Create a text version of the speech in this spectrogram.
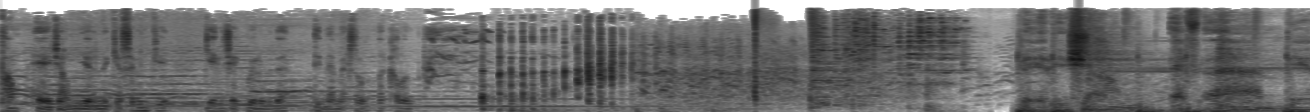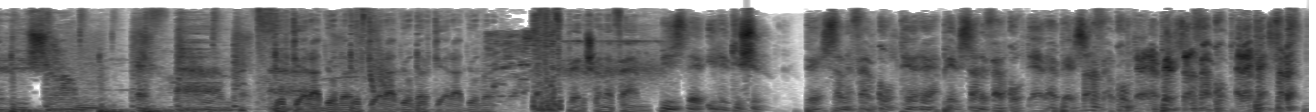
Tam heyecanlı yerinde keselim ki gelecek bölümü de dinlemek zorunda kalın. Perişan FM Türkiye Radyo'da Türkiye Radyo'da Türkiye Radyo'da. Perişan FM Bizle iletişim. Perişan FM.com.tr Perişan FM.com.tr Perişan FM.com.tr Perişan FM.com.tr Perişan FM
